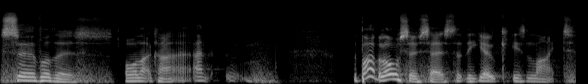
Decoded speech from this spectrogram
serve others, all that kind of. And the Bible also says that the yoke is light.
